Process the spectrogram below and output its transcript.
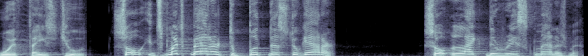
with phase 2. So it's much better to put this together. So, like the risk management,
